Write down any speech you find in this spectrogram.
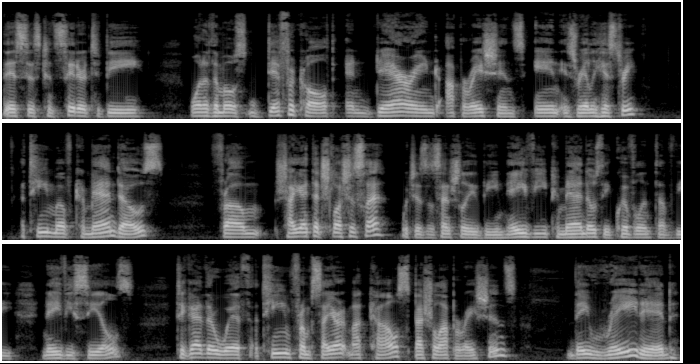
This is considered to be one of the most difficult and daring operations in Israeli history. A team of commandos from Shayetet Shloshesre, which is essentially the Navy commandos, the equivalent of the Navy SEALs, together with a team from Sayeret Matkal, Special Operations. They raided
